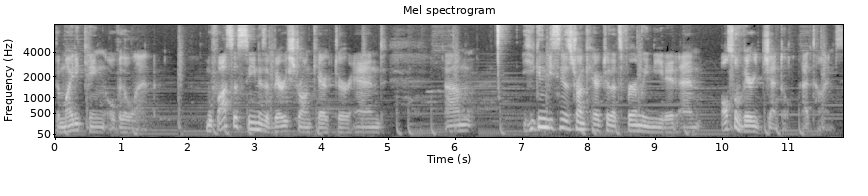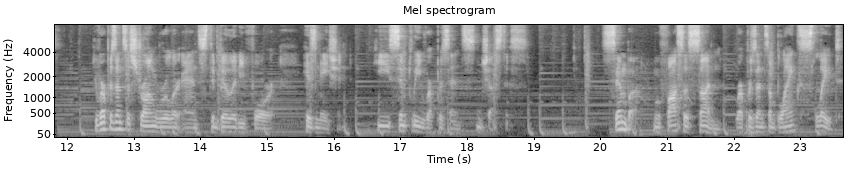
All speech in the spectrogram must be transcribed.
the mighty king over the land. Mufasa is seen as a very strong character, and um, he can be seen as a strong character that's firmly needed and also very gentle at times. He represents a strong ruler and stability for his nation. He simply represents justice. Simba, Mufasa's son, represents a blank slate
